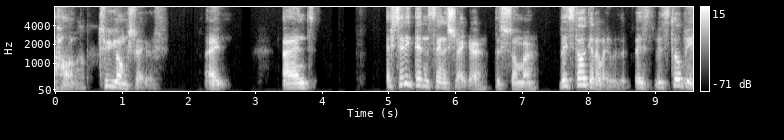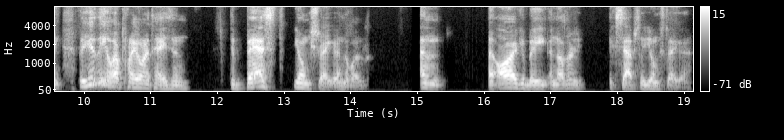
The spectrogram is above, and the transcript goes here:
Haaland, two young strikers, right? And if City didn't sign a striker this summer, they'd still get away with it. They'd still be, but here they are prioritizing the best young striker in the world, and uh, arguably another exceptional young striker,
